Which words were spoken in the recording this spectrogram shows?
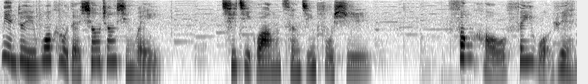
面对倭寇的嚣张行为，戚继光曾经赋诗：“封侯非我愿，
